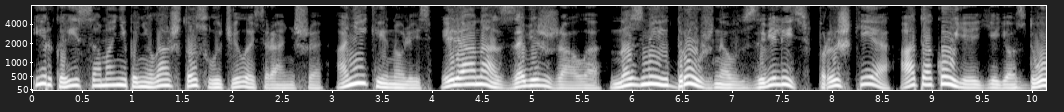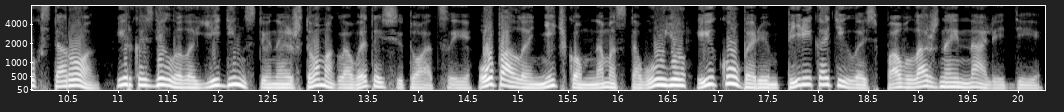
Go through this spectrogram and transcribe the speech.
Ирка и сама не поняла, что случилось раньше. Они кинулись, или она завизжала, но змеи дружно взвелись в прыжке, атакуя ее с двух сторон. Ирка сделала единственное, что могла в этой ситуации. Упала ничком на мостовую и кубарем перекатилась по влажной наледи.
